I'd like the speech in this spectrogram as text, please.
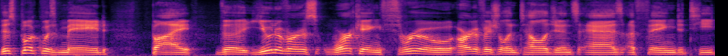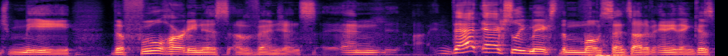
this book was made by the universe working through artificial intelligence as a thing to teach me the foolhardiness of vengeance. And that actually makes the most sense out of anything because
